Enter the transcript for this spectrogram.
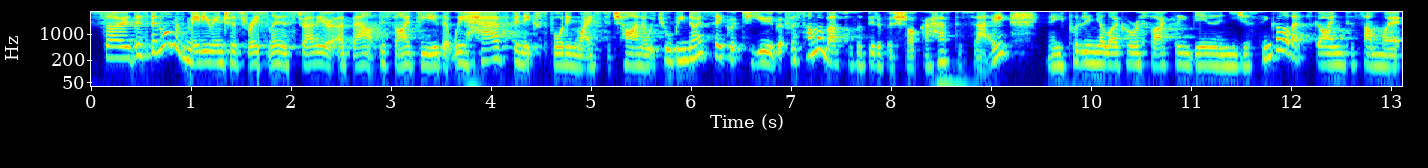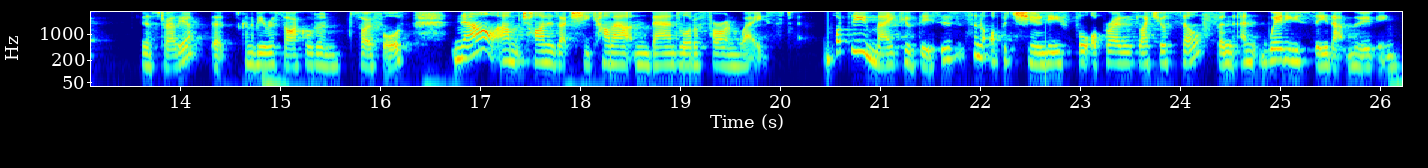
So there's been a lot of media interest recently in Australia about this idea that we have been exporting waste to China, which will be no secret to you, but for some of us was a bit of a shock, I have to say. You, know, you put it in your local recycling bin and you just think, oh, that's going to somewhere in Australia that's going to be recycled and so forth. Now, um, China's actually come out and banned a lot of foreign waste. What do you make of this? Is this an opportunity for operators like yourself? And, and where do you see that moving?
